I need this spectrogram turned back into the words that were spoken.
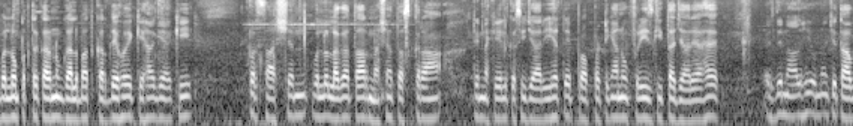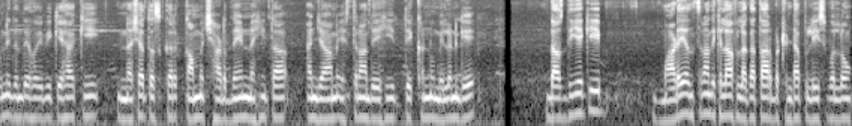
ਵੱਲੋਂ ਪੱਤਰਕਾਰਾਂ ਨੂੰ ਗੱਲਬਾਤ ਕਰਦੇ ਹੋਏ ਕਿਹਾ ਗਿਆ ਕਿ ਪ੍ਰਸ਼ਾਸਨ ਵੱਲੋਂ ਲਗਾਤਾਰ ਨਸ਼ਾ ਤਸਕਰਾਂ ਤੇ ਨਕੇਲ ਕਸੀ ਜਾ ਰਹੀ ਹੈ ਤੇ ਪ੍ਰਾਪਰਟੀਆਂ ਨੂੰ ਫ੍ਰੀਜ਼ ਕੀਤਾ ਜਾ ਰਿਹਾ ਹੈ। ਇਸ ਦੇ ਨਾਲ ਹੀ ਉਹਨਾਂ ਚੇਤਾਵਨੀ ਦਿੰਦੇ ਹੋਏ ਵੀ ਕਿਹਾ ਕਿ ਨਸ਼ਾ, ਤਸਕਰ ਕੰਮ ਛੱਡ ਦੇਣ ਨਹੀਂ ਤਾਂ ਅੰਜਾਮ ਇਸ ਤਰ੍ਹਾਂ ਦੇ ਹੀ ਦੇਖਣ ਨੂੰ ਮਿਲਣਗੇ। ਦੱਸ ਦਈਏ ਕਿ ਮਾੜੇ ਅੰਸਰਾਂ ਦੇ ਖਿਲਾਫ ਲਗਾਤਾਰ ਬਠਿੰਡਾ ਪੁਲਿਸ ਵੱਲੋਂ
